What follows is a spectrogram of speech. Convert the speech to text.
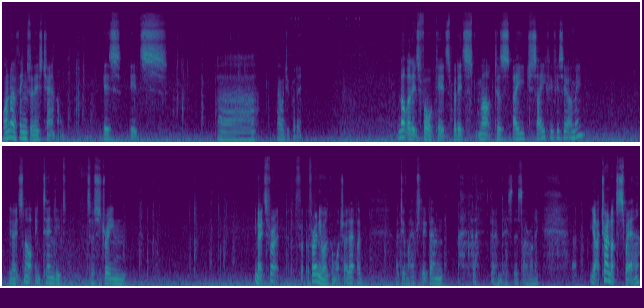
one of the things with this channel is it's. Uh, how would you put it? Not that it's for kids, but it's marked as age safe, if you see what I mean. You know, it's not intended to stream... You know, it's for, for, for anyone can watch. I, don't, I, I do my absolute damn... damn this, that's ironic. Uh, yeah, I try not to swear,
